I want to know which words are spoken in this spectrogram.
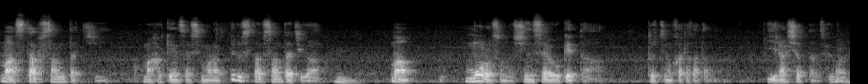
まあ、スタッフさんたち、まあ、派遣させてもらってるスタッフさんたちが、うん。まあ、もろその震災を受けた土地の方々もいらっしゃったんですよね、はい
